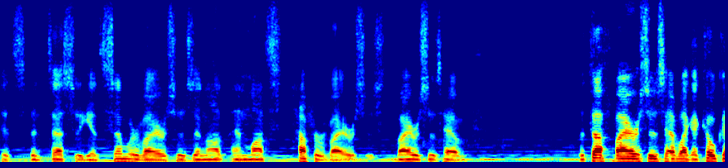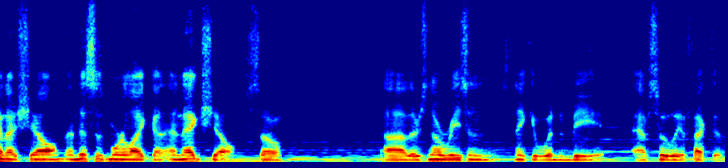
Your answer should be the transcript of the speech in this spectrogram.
it's been tested against similar viruses and and lots tougher viruses. Viruses have the tough viruses have like a coconut shell, and this is more like a, an eggshell. So uh, there's no reason to think it wouldn't be absolutely effective.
